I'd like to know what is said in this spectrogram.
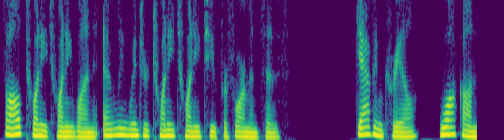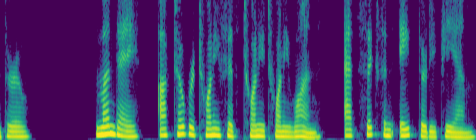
Fall 2021 Early Winter 2022 performances. Gavin Creel, Walk On Through. Monday, October 25, 2021, at 6 and 8:30 p.m.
